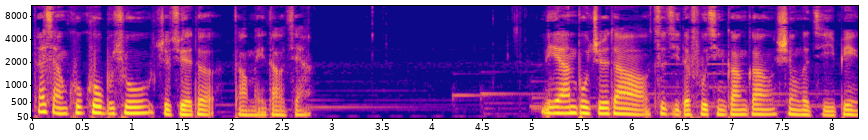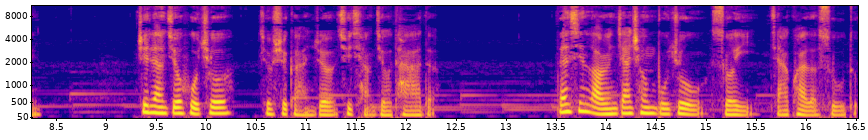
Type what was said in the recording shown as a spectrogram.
他想哭哭不出，只觉得倒霉到家。利安不知道自己的父亲刚刚生了疾病，这辆救护车就是赶着去抢救他的。担心老人家撑不住，所以加快了速度。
